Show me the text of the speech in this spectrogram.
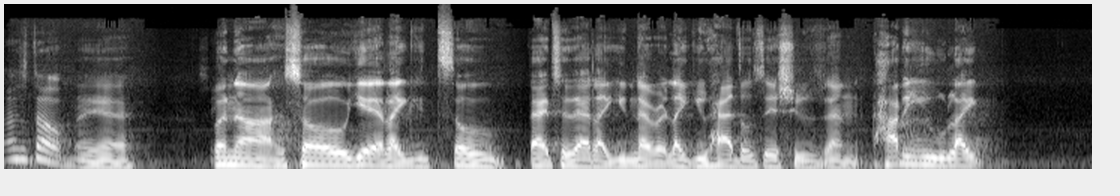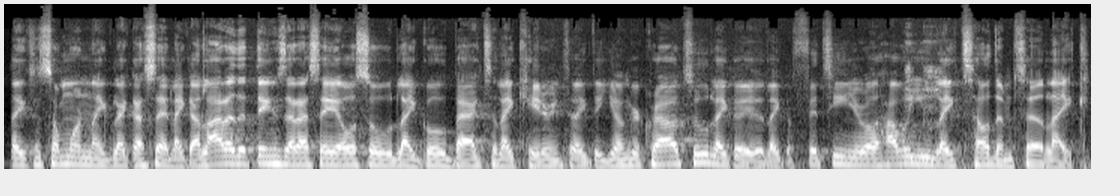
That's dope. But yeah. But nah, so yeah, like so back to that, like you never like you had those issues and how do you like like to someone like like I said, like a lot of the things that I say also like go back to like catering to like the younger crowd too, like a like a 15 year old. How would you like tell them to like,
